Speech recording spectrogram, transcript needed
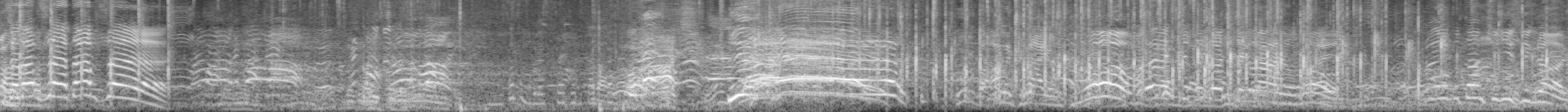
Dobrze, dobrze, dobrze! Kurwa, ale grają. No, wreszcie te goście grają, no. No bo tam ci nic nie grają.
